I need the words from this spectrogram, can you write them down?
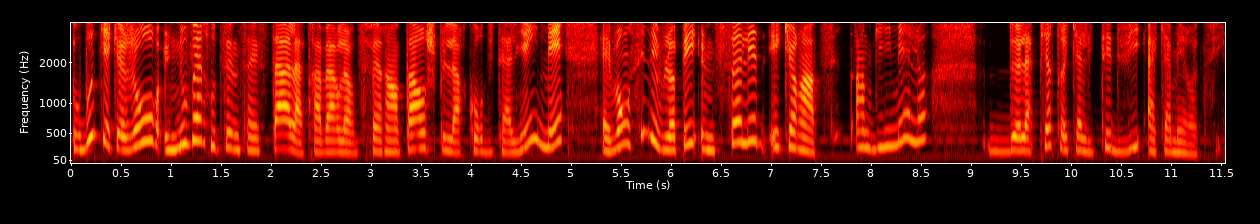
Au bout de quelques jours, une nouvelle routine s'installe à travers leurs différentes tâches puis leurs cours d'italien, mais elles vont aussi développer une solide écœurantite, entre guillemets, de la piètre qualité de vie à Camerotti.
